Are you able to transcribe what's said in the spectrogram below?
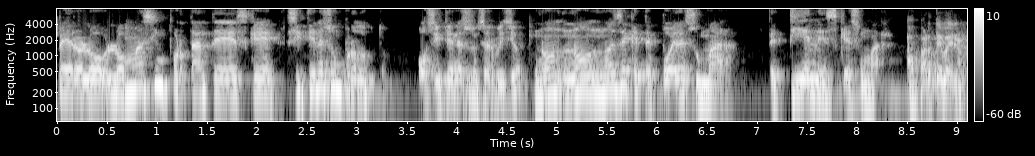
pero lo, lo más importante es que si tienes un producto o si tienes un servicio, no, no, no es de que te puedes sumar, te tienes que sumar. Aparte, bueno,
